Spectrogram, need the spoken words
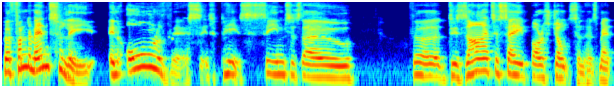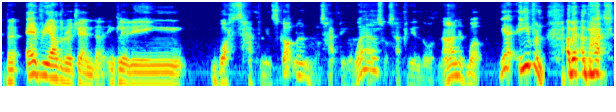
But fundamentally, in all of this, it seems as though the desire to save Boris Johnson has meant that every other agenda, including what's happening in Scotland, what's happening in Wales, what's happening in Northern Ireland, well, yeah, even, I mean, and perhaps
